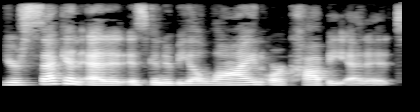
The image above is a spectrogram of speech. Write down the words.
Your second edit is going to be a line or copy edit.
